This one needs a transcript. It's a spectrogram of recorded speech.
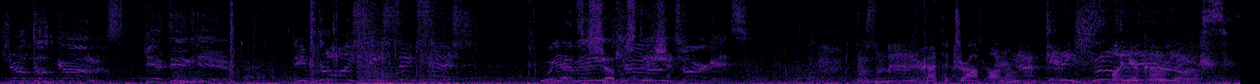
Shuttle guards, get in here. Deploy C6s. That's have a shuttle station. Got the drop on him. On your go, Reyes.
